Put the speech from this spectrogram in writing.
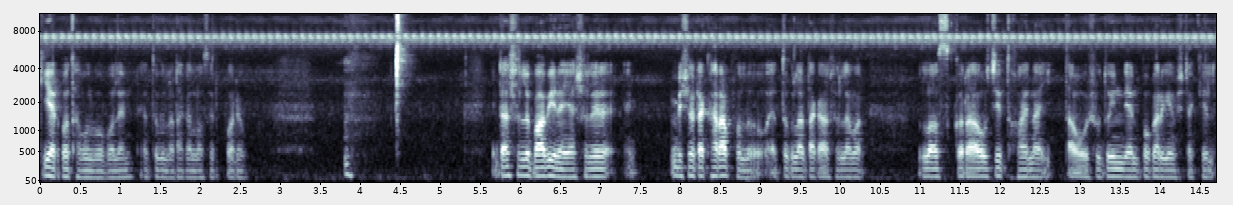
কি আর কথা বলব বলেন, এতগুলা টাকা লসের পরেও। এটা আসলে ভাবি নাই, আসলে বিষয়টা খারাপ হলো। এতগুলা টাকা আসলে আমার লস করা উচিত হয় নাই, তাও শুধু ইন্ডিয়ান পোকার গেমসটা খেলে।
